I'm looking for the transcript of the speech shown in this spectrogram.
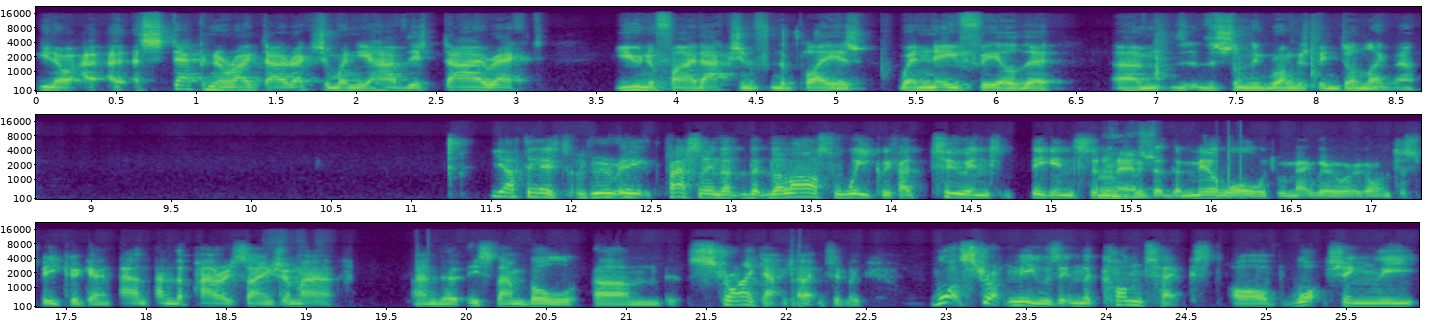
you know, a, a, step in the right direction when you have this direct, unified action from the players when they feel that um, there's something wrong has been done like that? Yeah, I think it's really fascinating that the, last week we've had two in, big incidents yes. with the, the, Millwall, which we, we were going to speak again, and, and the Paris Saint Germain and the Istanbul um, strike act, effectively. What struck me was in the context of watching the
